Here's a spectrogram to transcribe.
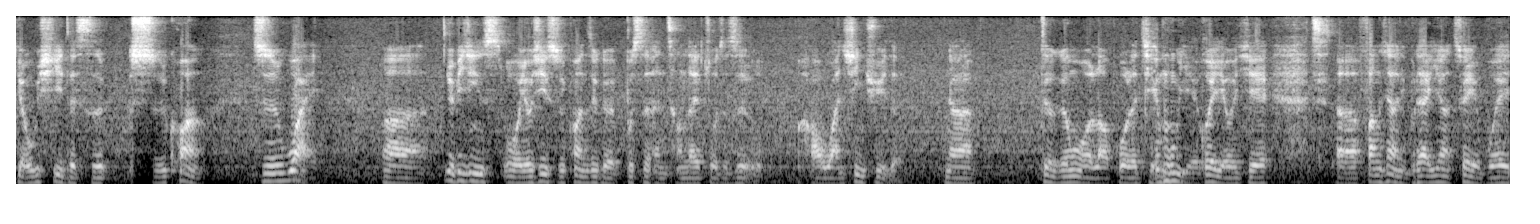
游戏的实实况之外，呃，因为毕竟我游戏实况这个不是很常在做，只是好玩兴趣的。那这个跟我老婆的节目也会有一些，呃，方向也不太一样，所以不会，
